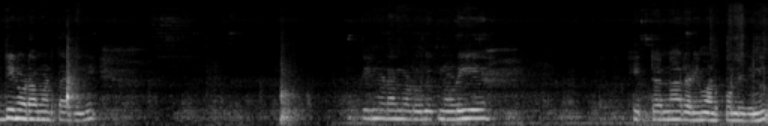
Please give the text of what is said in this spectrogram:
ಉದ್ದಿನ ವಡ ಮಾಡ್ತಾಯಿದ್ದೀನಿ ಉದ್ದಿನ ನೋಡ ಮಾಡೋದಕ್ಕೆ ನೋಡಿ ಹಿಟ್ಟನ್ನು ರೆಡಿ ಮಾಡ್ಕೊಂಡಿದ್ದೀನಿ.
